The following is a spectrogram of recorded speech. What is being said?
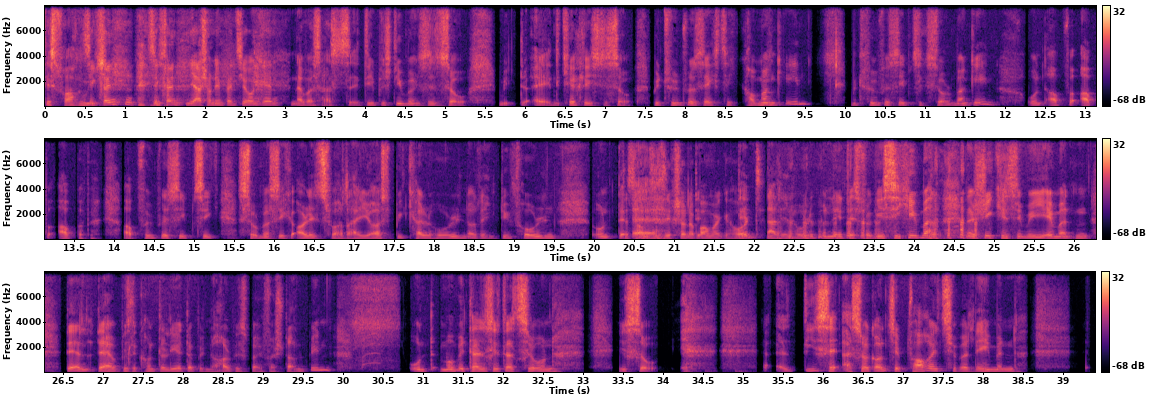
das fragen Sie mich. könnten, Sie könnten ja schon in Pension gehen. Na, was heißt, die Bestimmung ist es so. Mit, äh, in der Kirche ist es so. Mit 65 kann man gehen, mit 75 soll man gehen und ab, ab, ab, ab 75 soll man sich alle zwei, drei Jahre Spickerl holen oder den TÜV holen. Und, Das haben Sie sich schon ein paar Mal den, geholt. nein, den holt man nicht, das vergesse ich immer. Dann schicken Sie mir jemanden, der, der ein bisschen kontrolliert, ob ich noch halbwegs bei Verstand bin. Und momentane Situation ist so, diese, also ganze Pfarre zu übernehmen,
